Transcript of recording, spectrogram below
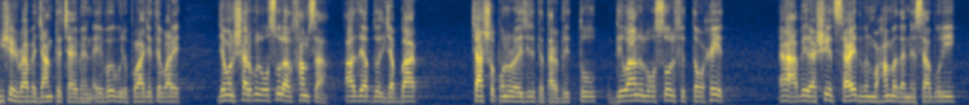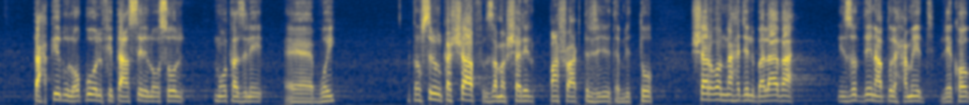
বিশেষভাবে জানতে চাইবেন। এই বইগুলো পড়া যেতে পারে। যেমন শারহুল ওসুল আল খামসা কাজী আব্দুল জব্বার, চারশো পনেরো হিজড়িতে তার মৃত্যু, দিওয়ানুল ওসুল ফি তৌহিদ হ্যাঁ আবি রশিদ সাঈদ বিন মোহাম্মদ আন্নেসাবুরি তাহকিবুল ওকুল ফিতা তাসিল ওসুল মোতাজলি বই। তফসিরুল কাশাফ জামাকশারির পাঁচশো আটত্রিশ হিজড়িতে মৃত্যু। শারহ নাহাজুল বালাগা ইজুদ্দিন আব্দুল হামিদ লেখক।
